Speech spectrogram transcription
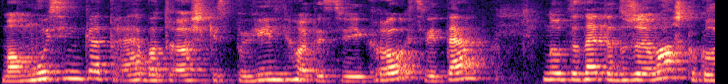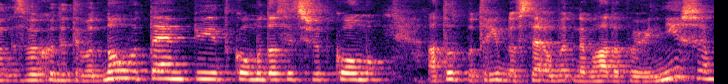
мамусінька, треба трошки сповільнювати свій крок, свій темп. Ну, це знаєте, дуже важко, коли ти ходити в одному темпі, такому досить швидкому, а тут потрібно все робити набагато повільніше.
